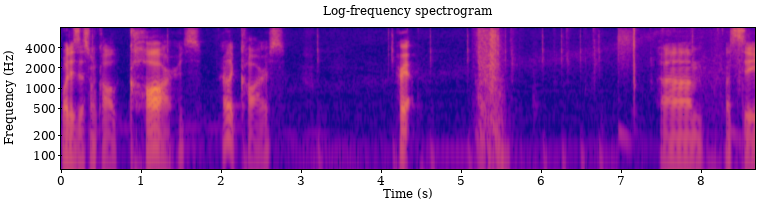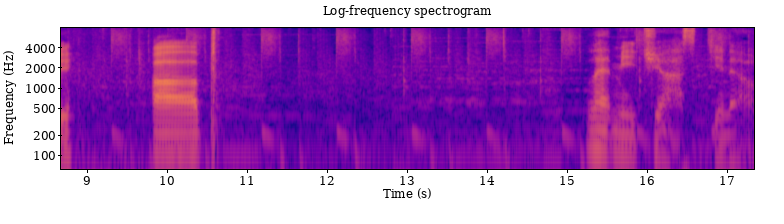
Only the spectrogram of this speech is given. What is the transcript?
What is this one called? Cars. I like cars. Hurry up. Um, let's see. Uh, let me just, you know.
